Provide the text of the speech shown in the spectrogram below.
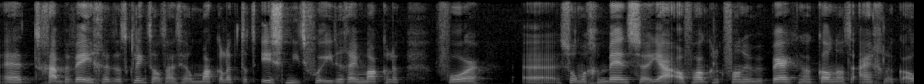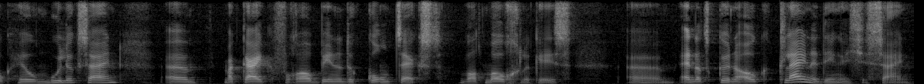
hè, te gaan bewegen. Dat klinkt altijd heel makkelijk. Dat is niet voor iedereen makkelijk. Voor sommige mensen, ja, afhankelijk van hun beperkingen, kan dat eigenlijk ook heel moeilijk zijn. Um, maar kijk vooral binnen de context wat mogelijk is. Um, en dat kunnen ook kleine dingetjes zijn.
